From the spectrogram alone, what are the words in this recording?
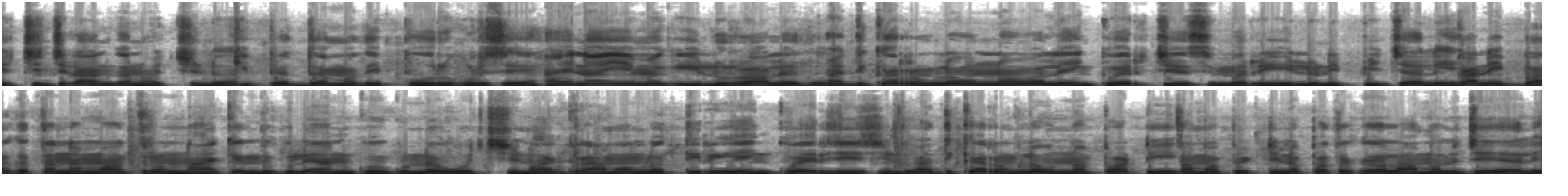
చర్చించడానికని వచ్చిండు. ఈ పెద్దమ్మది పూరు గుడిసే. అయినా ఈమెకి ఇల్లు రాలేదు. అధికారంలో ఉన్న వాళ్ళు ఎంక్వైరీ చేసి మరి ఇల్లు నిప్పించాలి కానీ భగతన్న మాత్రం నాకెందుకులే అనుకోకుండా వచ్చిండు. మా గ్రామంలో తిరిగి ఎంక్వైరీ చేసిండు. అధికారంలో ఉన్న పార్టీ తమ పెట్టిన పథకాలు అమలు చేయాలి.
